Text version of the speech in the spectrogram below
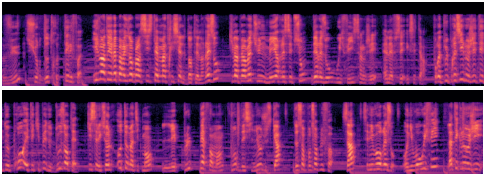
vues sur d'autres téléphones. Il va intégrer par exemple un système matriciel d'antenne réseau qui va permettre une meilleure réception des réseaux Wi-Fi, 5G, NFC, etc. Pour être plus précis, le GT2 Pro est équipé de 12 antennes qui sélectionnent automatiquement les plus performantes pour des signaux jusqu'à 200% plus forts. Ça, c'est niveau réseau. Au niveau Wi-Fi, la technologie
